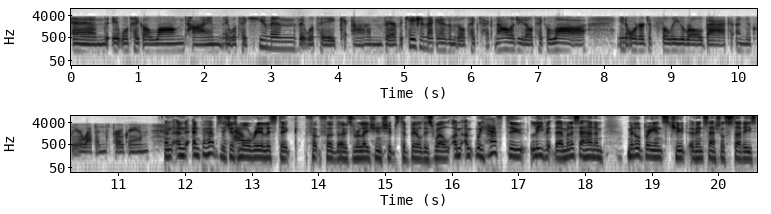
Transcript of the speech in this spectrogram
and it will take a long time. It will take humans, it will take um, verification mechanisms, it will take technology, it will take a law in order to fully roll back a nuclear weapons program. And and, and perhaps it's just more realistic for, for those relationships to build as well. Um, um, we have to leave it there. Melissa Hanham, Middlebury Institute of International Studies,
